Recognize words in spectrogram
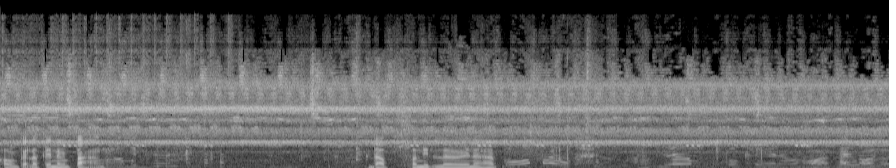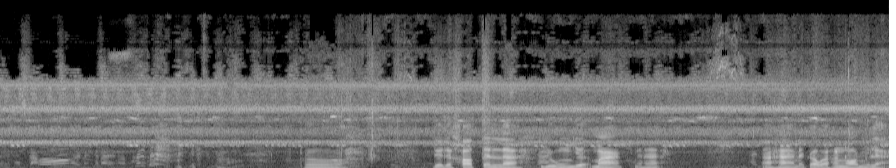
ของแต่ละเต็นท์ต่างๆ ดับสนิทเลยนะครับ ก็เดี๋ยวจะเข้าเต็นท์ละยุงเยอะมากนะฮะ อาหารเนี่ยก็ไว้ข้างนอกนี่แหละ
